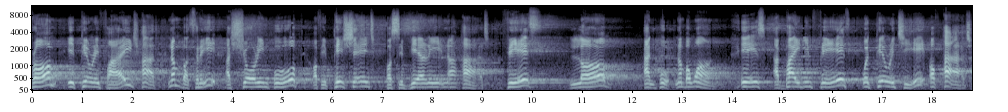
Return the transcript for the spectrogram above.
from a purified heart. Number three, assuring hope of a patient, persevering heart. Faith, love, and hope. Number one is abiding faith with purity of heart.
